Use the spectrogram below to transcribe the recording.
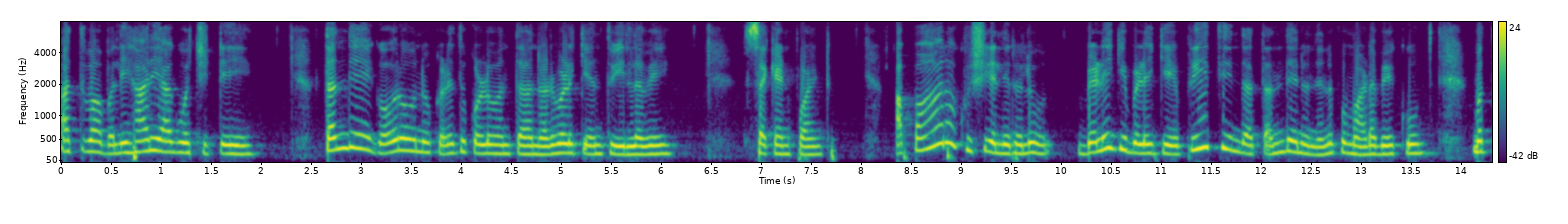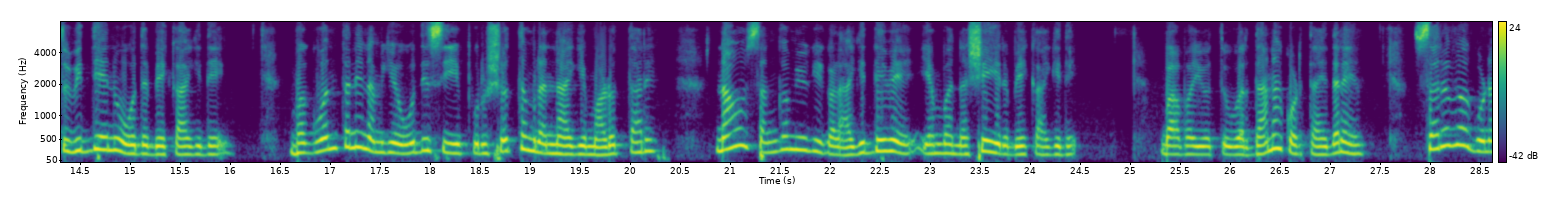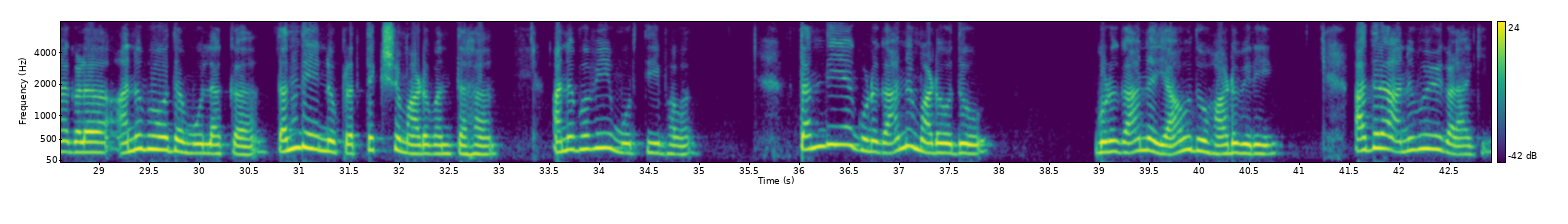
ಅಥವಾ ಬಲಿಹಾರಿಯಾಗುವ ಚಿಟ್ಟೆ? ತಂದೆಯ ಗೌರವವನ್ನು ಕಳೆದುಕೊಳ್ಳುವಂಥ ನಡವಳಿಕೆಯಂತೂ ಇಲ್ಲವೇ? ಸೆಕೆಂಡ್ ಪಾಯಿಂಟ್ ಅಪಾರ ಖುಷಿಯಲ್ಲಿರಲು ಬೆಳಿಗ್ಗೆ ಬೆಳಿಗ್ಗೆ ಪ್ರೀತಿಯಿಂದ ತಂದೆಯನ್ನು ನೆನಪು ಮಾಡಬೇಕು ಮತ್ತು ವಿದ್ಯೆಯನ್ನು ಓದಬೇಕಾಗಿದೆ. ಭಗವಂತನೇ ನಮಗೆ ಓದಿಸಿ ಪುರುಷೋತ್ತಮರನ್ನಾಗಿ ಮಾಡುತ್ತಾರೆ. ನಾವು ಸಂಗಮಯುಗಿಗಳಾಗಿದ್ದೇವೆ ಎಂಬ ನಶೆ ಇರಬೇಕಾಗಿದೆ. ಬಾಬಾ ಇವತ್ತು ವರದಾನ ಕೊಡ್ತಾ ಇದ್ದಾರೆ. ಸರ್ವ ಗುಣಗಳ ಅನುಭವದ ಮೂಲಕ ತಂದೆಯನ್ನು ಪ್ರತ್ಯಕ್ಷ ಮಾಡುವಂತಹ ಅನುಭವಿ ಮೂರ್ತಿ ಭವ. ತಂದೆಯ ಗುಣಗಾನ ಮಾಡುವುದು ಗುಣಗಾನ ಯಾವುದು ಹಾಡುವಿರಿ? ಅದರ ಅನುಭವಿಗಳಾಗಿ.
